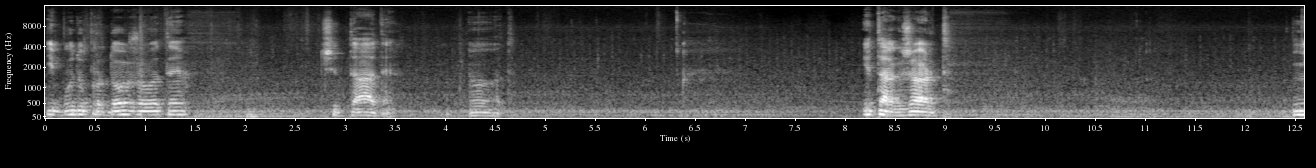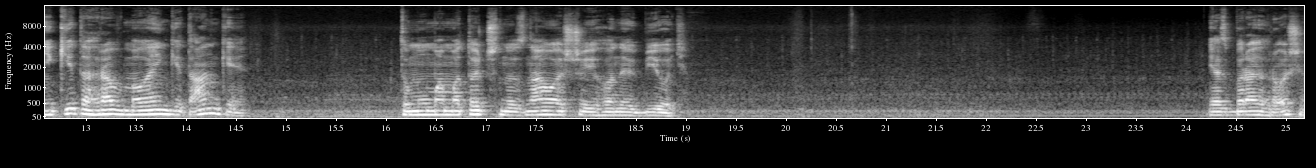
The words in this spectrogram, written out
і буду продовжувати читати. От. І так, жарт. Нікіта грав в маленькі танки. Тому мама точно знала, що його не вб'ють. Я збираю гроші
